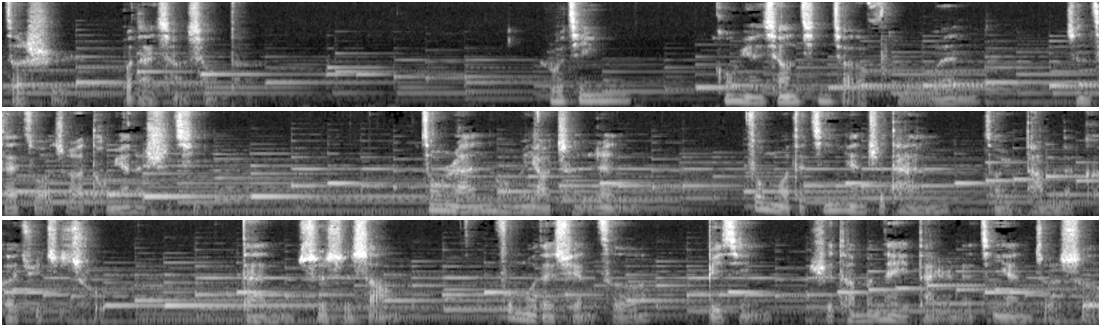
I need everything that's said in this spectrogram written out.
则是不难想象的。如今，公园相亲角的父母们正在做着同样的事情。纵然我们要承认，父母的经验之谈总有他们的可取之处，但事实上，父母的选择毕竟是他们那一代人的经验折射。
